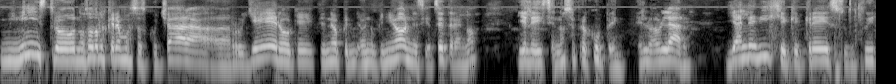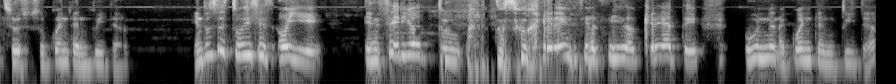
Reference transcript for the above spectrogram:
ministro, nosotros queremos escuchar a Rullero, que tiene opin- opiniones y etcétera, ¿no? Y él le dice, no se preocupen, él va a hablar. Ya le dije que cree su cuenta en Twitter. Entonces tú dices, oye, ¿en serio tu, tu sugerencia ha sido créate una cuenta en Twitter?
